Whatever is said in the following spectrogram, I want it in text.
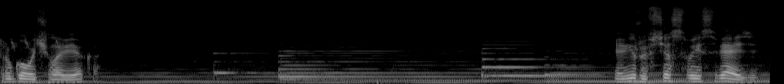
другого человека. Я вижу все свои связи –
